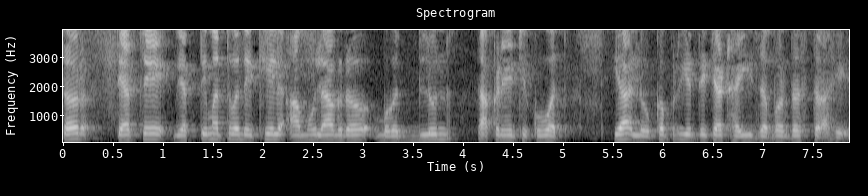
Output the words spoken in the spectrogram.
तर त्याचे व्यक्तिमत्व देखील आमूलाग्र बदलून टाकण्याची कुवत या लोकप्रियतेच्या ठाई जबरदस्त आहे.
